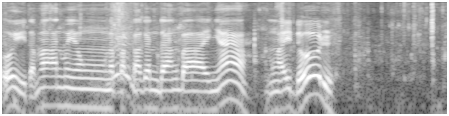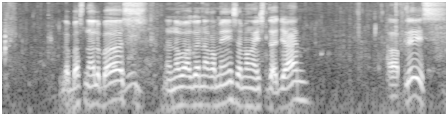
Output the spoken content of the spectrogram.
Uy tamaan mo yung napakagandang bahay niya mga idol. Labas na labas. Nanawagan na kami sa mga isda dyan. Ah please.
